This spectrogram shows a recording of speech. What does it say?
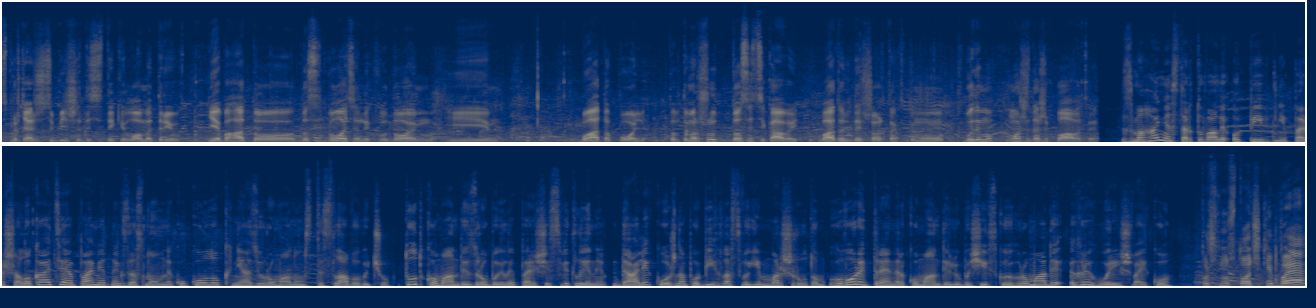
з протяжністю більше 10 кілометрів. Є багато досить болотяних водойм і багато поль. Тобто маршрут досить цікавий. Багато людей в шортах, тому будемо може навіть плавати. Змагання стартували о півдні. Перша локація пам'ятник засновнику коло князю Роману Мстиславовичу. Тут команди зробили перші світлини. Далі кожна побігла своїм маршрутом, говорить тренер команди Любешівської громади Григорій Швайко. Почну з точки Б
